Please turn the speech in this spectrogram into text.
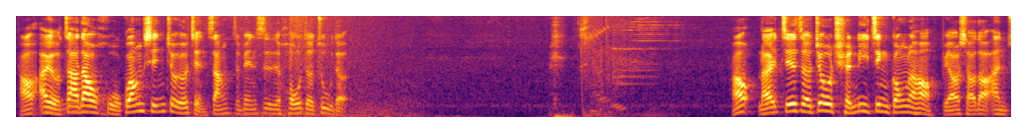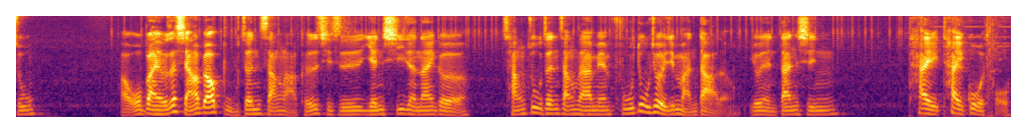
好，哎呦，炸到火光星就有减伤，这边是 hold 得住的。好，来接着就全力进攻了哈，不要烧到暗珠。好，我本来有在想要不要补真伤啦，可是其实延期的那个常驻真伤在那边幅度就已经蛮大的，有点担心太太过头。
